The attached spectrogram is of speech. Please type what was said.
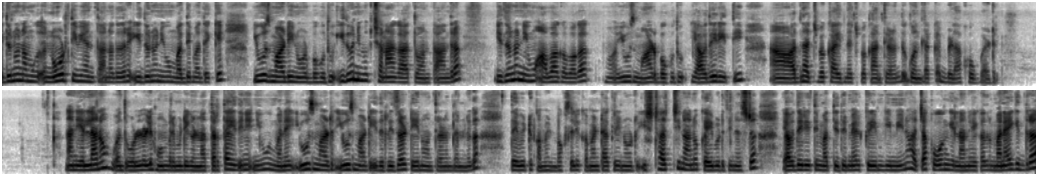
ಇದನ್ನು ನಮ್ಗೆ ನೋಡ್ತೀವಿ ಅಂತ ಅನ್ನೋದಾದರೆ ಇದನ್ನು ನೀವು ಮಧ್ಯ ಮಧ್ಯಕ್ಕೆ ಯೂಸ್ ಮಾಡಿ ನೋಡಬಹುದು. ಇದು ನಿಮಗೆ ಚೆನ್ನಾಗಾಯ್ತು ಅಂತ ಅಂದ್ರೆ ಇದನ್ನು ನೀವು ಆವಾಗವಾಗ ಯೂಸ್ ಮಾಡಬಹುದು. ಯಾವುದೇ ರೀತಿ ಅದನ್ನ ಹಚ್ಬೇಕಾ ಇದನ್ನ ಹಚ್ಬೇಕಾ ಅಂತ ಹೇಳೋದು ಗೊಂದಲಕ್ಕೆ ಬೀಳಕ್ಕೆ ಹೋಗ್ಬೇಡ್ರಿ. ನಾನು ಎಲ್ಲನೂ ಒಂದು ಒಳ್ಳೊಳ್ಳೆ ಹೋಮ್ ರೆಮಿಡಿಗಳನ್ನ ತರ್ತಾ ಇದ್ದೀನಿ. ನೀವು ಮನೆ ಯೂಸ್ ಮಾಡಿರಿ ಯೂಸ್ ಮಾಡಿ ಇದ್ರ ರಿಸಲ್ಟ್ ಏನು ಅಂತ ಹೇಳೋದು ನನಗೆ ದಯವಿಟ್ಟು ಕಮೆಂಟ್ ಬಾಕ್ಸಲ್ಲಿ ಕಮೆಂಟ್ ಹಾಕಿರಿ. ನೋಡಿರಿ, ಇಷ್ಟು ಹಚ್ಚಿ ನಾನು ಕೈ ಬಿಡ್ತೀನಿ ಅಷ್ಟು. ಯಾವುದೇ ರೀತಿ ಮತ್ತು ಇದ್ರ ಮೇಲೆ ಕ್ರೀಮ್ ಗೀಮ್ ಏನು ಹಚ್ಚಕ್ಕೆ ಹೋಗಂಗಿಲ್ಲ ನಾನು. ಯಾಕಂದ್ರೆ ಮನೆಯಾಗಿದ್ದರೆ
